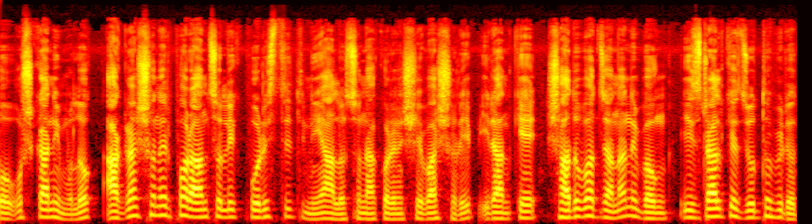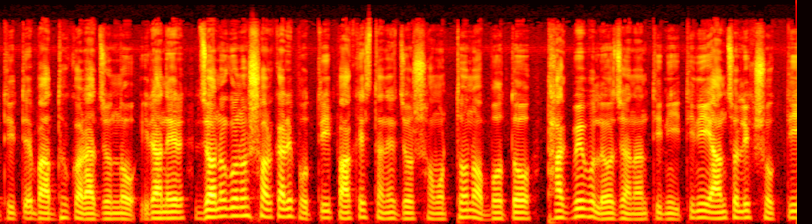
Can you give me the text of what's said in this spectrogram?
ও উস্কানিমূলক আগ্রাসনের পর আঞ্চলিক পরিস্থিতি নিয়ে আলোচনা করেন শেবাজ শরীফ ইরানকে সাধুবাদ জানান এবং ইসরায়েলকে যুদ্ধবিরতিতে বাধ্য করার জন্য ইরানের জনগণ সরকারের প্রতি পাকিস্তানের জোর সমর্থন অব্যাহত থাকবে বলেও জানান তিনি। তিনি আঞ্চলিক শক্তি,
